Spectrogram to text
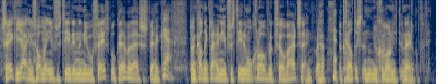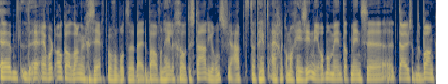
Zeker, ja je zal maar investeren in de nieuwe Facebook, hè, bij wijze van spreken. Ja. Dan kan een kleine investering ongelooflijk veel waard zijn. Maar ja, het geld is er nu gewoon niet in Nederland. Uh, er wordt ook al langer gezegd, bijvoorbeeld uh, bij de bouw van hele grote stadions. Ja, dat heeft eigenlijk allemaal geen zin meer. Op het moment dat mensen uh, thuis op de bank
